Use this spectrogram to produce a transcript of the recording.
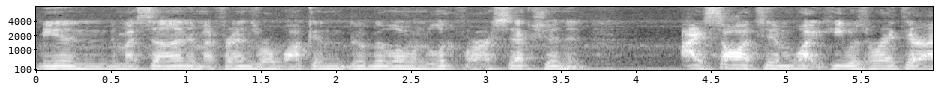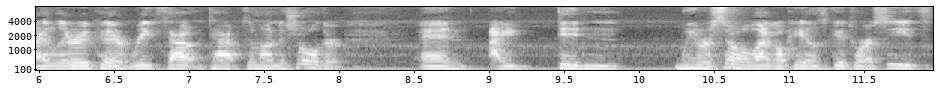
me and my son and my friends were walking below and look for our section, and I saw Tim White. He was right there. I literally could have reached out and tapped him on the shoulder, and I didn't. We were so like, okay, let's get to our seats.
